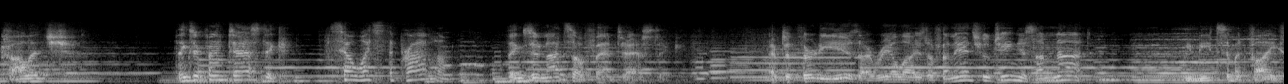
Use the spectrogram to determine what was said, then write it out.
Kids are out of college. Things are fantastic. So what's the problem? Things are not so fantastic. After 30 years, I realized a financial genius I'm not. We need some advice.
